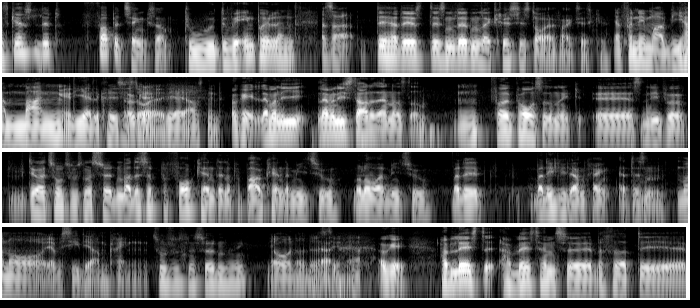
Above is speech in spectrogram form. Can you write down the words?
Skal have sådan lidt for betænksom. Du, du vil ind på et eller andet? Altså, det her, det er, det er sådan lidt en lakridshistorie, faktisk. Jeg fornemmer, at vi har mange af de her lakridshistorier Okay. i det her afsnit. Okay, lad mig lige, lad mig lige starte et andet sted. Mm. For et par år siden, ikke? Øh, sådan lige på, det var i 2017. Var det så på forkant eller på bagkant af MeToo? Hvornår var det MeToo? Var det, var det ikke lige der omkring, at det sådan Hvornår, jeg vil sige, det er omkring... 2017, ikke? Jo, noget af Ja. det ja. ja. Okay. Har du læst, har du læst hans, øh, hvad hedder det, øh,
